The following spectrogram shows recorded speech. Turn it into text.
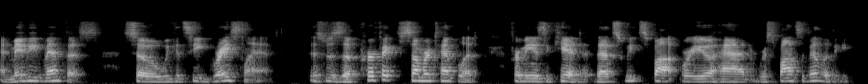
and maybe Memphis so we could see Graceland. This was a perfect summer template for me as a kid, that sweet spot where you had responsibility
